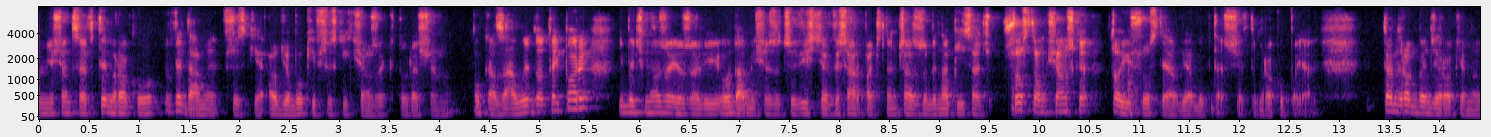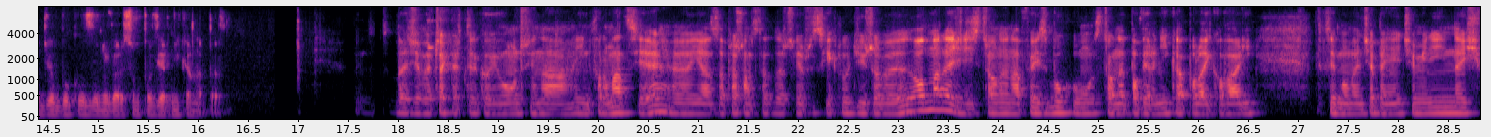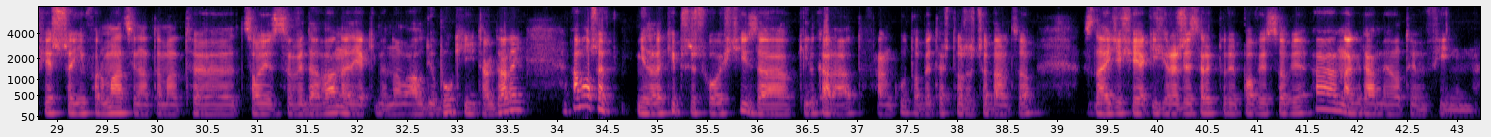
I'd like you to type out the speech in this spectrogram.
miesiące w tym roku wydamy wszystkie audiobooki wszystkich książek, które się ukazały do tej pory i być może jeżeli uda mi się rzeczywiście wyszarpać ten czas, żeby napisać szóstą książkę, to i szósty audiobook też się w tym roku pojawi ten rok będzie rokiem audiobooków w uniwersum powiernika na pewno. Będziemy czekać tylko i wyłącznie na informacje. Ja zapraszam serdecznie wszystkich ludzi, żeby odnaleźli stronę na Facebooku, stronę powiernika, polajkowali w tym momencie będziecie mieli najświeższe informacje na temat, e, co jest wydawane, jakie będą audiobooki i tak dalej. A może w niedalekiej przyszłości, za kilka lat, Franku, tobie też to życzę bardzo, znajdzie się jakiś reżyser, który powie sobie, a nagramy o tym film.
